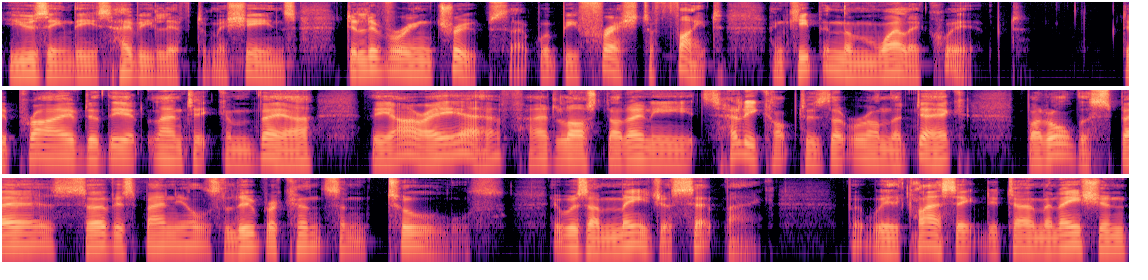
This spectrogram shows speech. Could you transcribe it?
using these heavy lift machines, delivering troops that would be fresh to fight and keeping them well equipped. Deprived of the Atlantic conveyor, the RAF had lost not only its helicopters that were on the deck, but all the spares, service manuals, lubricants, and tools. It was a major setback, but with classic determination,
